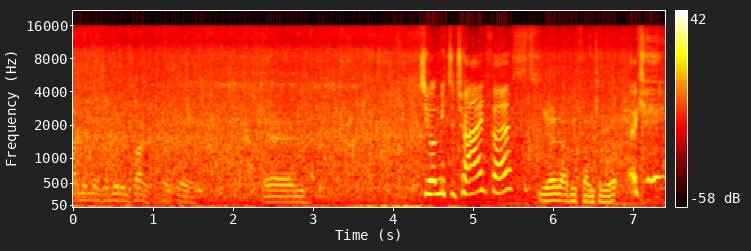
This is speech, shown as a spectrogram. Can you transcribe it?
And then there's a wooden plank as well. Um, Do you want me to try first? Yeah, that'll be fun to watch. Okay.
